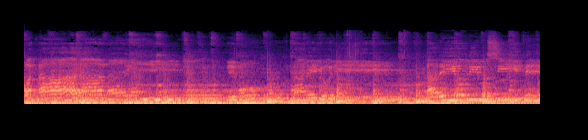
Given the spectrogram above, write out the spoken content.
わからない。でも誰より誰よりも知 keep it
